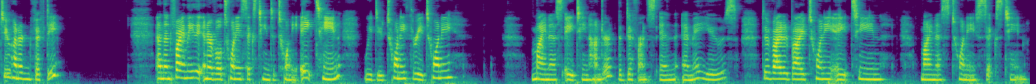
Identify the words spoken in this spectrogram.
250. And then finally, the interval 2016 to 2018, we do 2320 minus 1800, the difference in MAUs, divided by 2018 minus 2016.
